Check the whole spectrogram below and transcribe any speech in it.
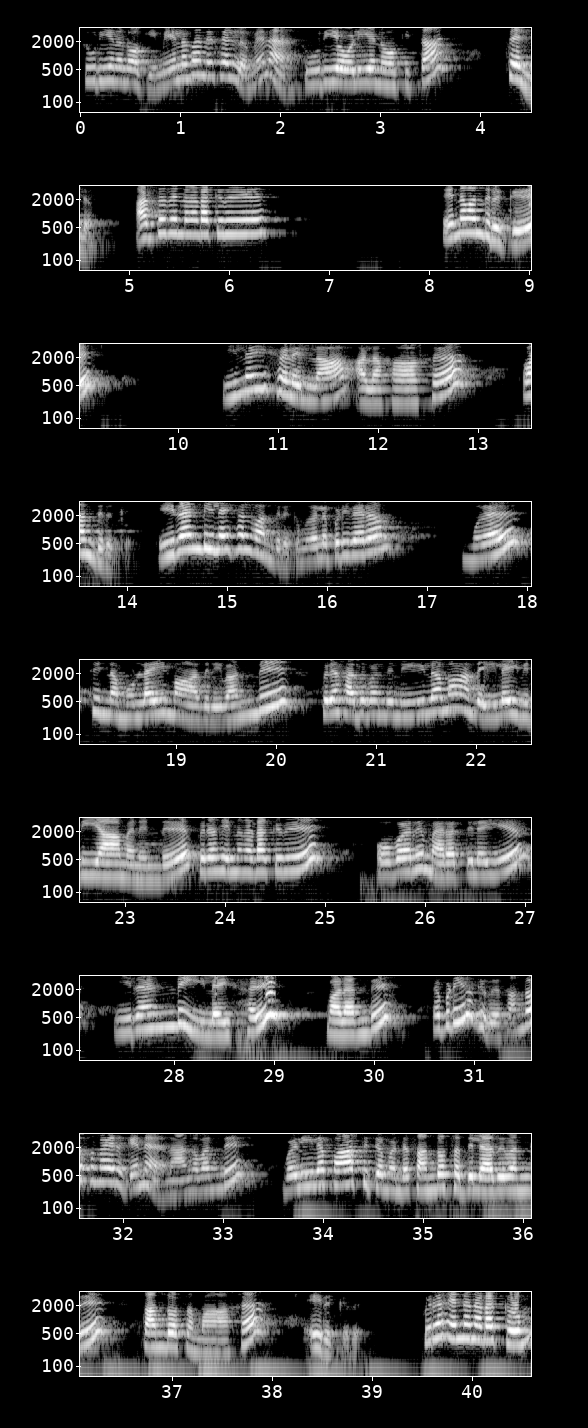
சூரியனை நோக்கி. மேலே தானே செல்லும் என்ன? சூரிய ஒளியை நோக்கித்தான் செல்லும். அடுத்தது என்ன நடக்குது? என்ன வந்திருக்கு? இலைகள் எல்லாம் அழகாக வந்திருக்கு. இரண்டு இலைகள் வந்திருக்கு. முதல்ல எப்படி வரும்? முதல் சின்ன முளை மாதிரி வந்து பிறகு அது வந்து நீளமாக அந்த இலை விரியாம நின்று பிறகு என்ன நடக்குது? ஒவ்வொரு மரத்திலேயும் இரண்டு இலைகள் வளர்ந்து எப்படி இருக்குது? சந்தோஷமாக இருக்கு. என்ன? நாங்கள் வந்து வெளியில் பார்த்துட்டோம் என்ற சந்தோஷத்தில் அது வந்து சந்தோஷமாக இருக்குது. பிறகு என்ன நடக்கும்?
